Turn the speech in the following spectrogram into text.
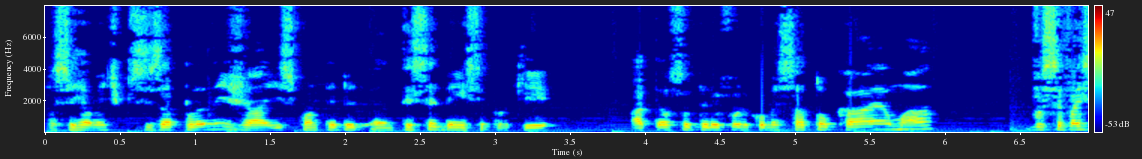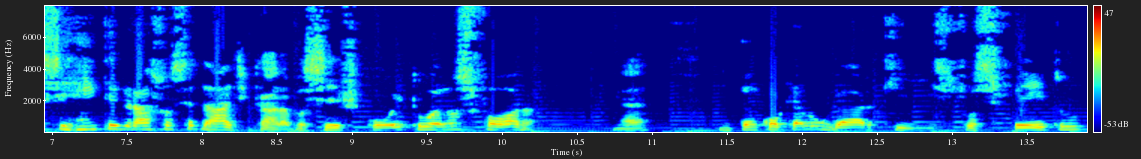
você realmente precisa planejar isso com ante antecedência, porque até o seu telefone começar a tocar é uma você vai se reintegrar à sociedade, cara. Você ficou oito anos fora, né? Então qualquer lugar que isso fosse feito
